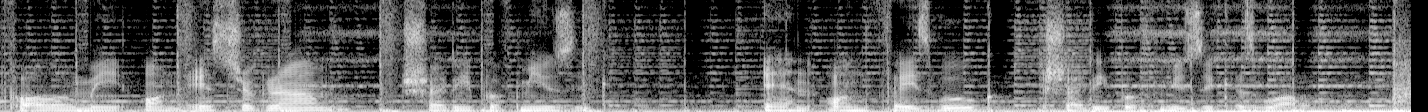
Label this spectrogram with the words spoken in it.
Follow me on Instagram, Sharipov Music, and on Facebook, Sharipov Music as well.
